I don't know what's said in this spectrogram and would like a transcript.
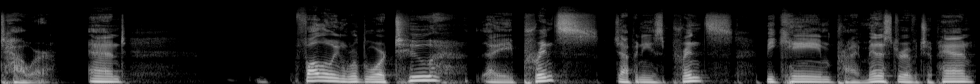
Tower. And following World War II, a prince, Japanese prince, became prime minister of Japan,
